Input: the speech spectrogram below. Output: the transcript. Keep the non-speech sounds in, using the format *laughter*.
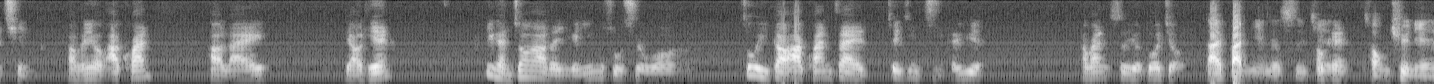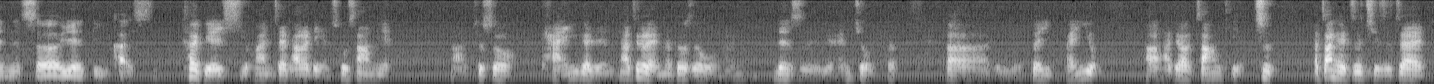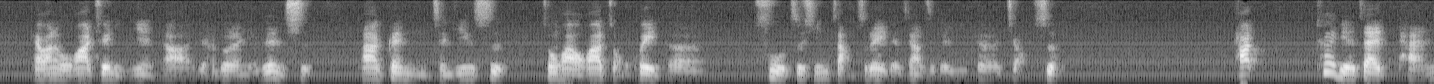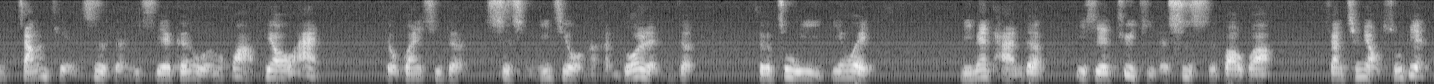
请好朋友阿宽，好来聊天。一个很重要的一个因素是我注意到阿宽在最近几个月，阿宽是有多久？大概半年的时间。OK 从去年十二月底开始。特别喜欢在他的脸书上面啊，就说谈一个人。那这个人呢，都是我们认识也很久的，呃的一个朋友啊，他叫张铁志。那张铁志其实在台湾的文化圈里面啊，有很多人也认识。他更曾经是中华文化总会的副执行长之类的这样子的一个角色。他特别在谈张铁志的一些跟文化标案有关系的事情，引起我们很多人的这个注意，因为里面谈的一些具体的事实，包括像青鸟书店，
